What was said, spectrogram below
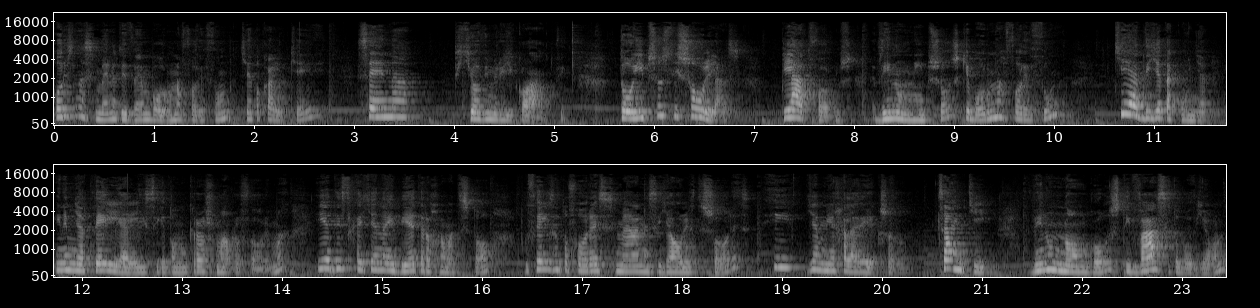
χωρίς να σημαίνει ότι δεν μπορούν να φορεθούν και το καλοκαίρι σε ένα πιο δημιουργικό outfit. Το ύψος της όλας. Platforms δίνουν ύψος και μπορούν να φορεθούν και αντί για τα κούνια. Είναι μια τέλεια λύση για το μικρό σου μαύρο φόρεμα ή αντίστοιχα για ένα ιδιαίτερο χρωματιστό που θέλεις να το φορέσεις με άνεση για όλες τις ώρες ή για μια χαλαρή έξοδο. Τσάνκι δίνουν όγκο στη βάση των ποδιών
